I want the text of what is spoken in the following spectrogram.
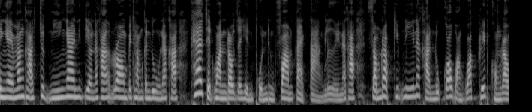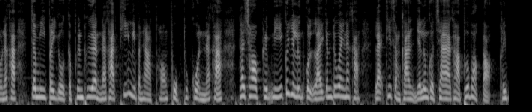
เป็นไงมั่งคะ จุดนี้ง่ายนิดเดียวนะคะ ลองไปทำกันดูนะคะ แค่ 7 วันเราจะเห็นผลถึงความแตกต่างเลยนะคะสำหรับคลิปนี้นะคะ นุกก็หวังว่าคลิปของเรานะคะ จะมีประโยชน์กับเพื่อนๆนะคะ ที่มีปัญหาท้องผูกทุกคนนะคะ ถ้าชอบคลิปนี้ก็อย่าลืมกดไลค์กันด้วยนะคะ และที่สำคัญอย่าลืมกดแชร์ค่ะ เพื่อบอกต่อคลิป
